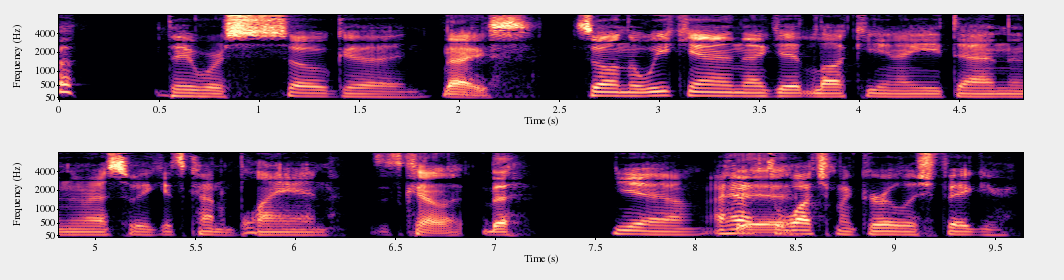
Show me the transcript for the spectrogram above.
they were so good. Nice. So on the weekend, I get lucky and I eat that, and then the rest of the week, it's kind of bland. It's kind of like. Bleh. Yeah, I have to watch my girlish figure.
